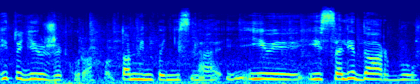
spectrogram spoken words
І тоді вже Курахов. Там він поніс на і, і Солідар був.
